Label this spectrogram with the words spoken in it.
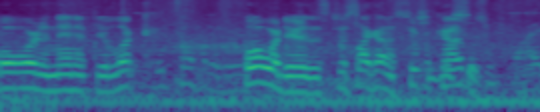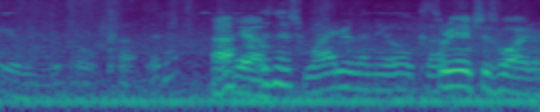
forward, and then if you look forward here, it's just like on a Super See, Cub, this is wider than the old Cub, isn't it? Huh? Yeah. Isn't this wider than the old Cub? three inches wider.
